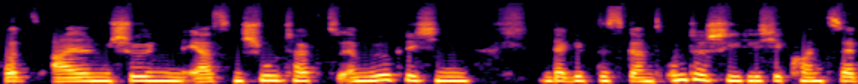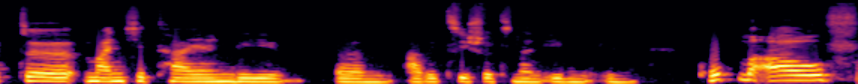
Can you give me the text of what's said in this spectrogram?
trotz allem schönen ersten Schultag zu ermöglichen. Da gibt es ganz unterschiedliche Konzepte. Manche teilen die ähm, ABC-Schützen dann eben in Gruppen auf.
